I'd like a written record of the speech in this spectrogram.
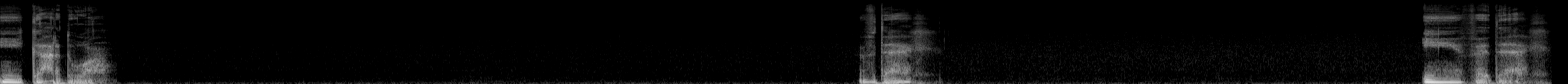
I gardło. Wdech. I wydech.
